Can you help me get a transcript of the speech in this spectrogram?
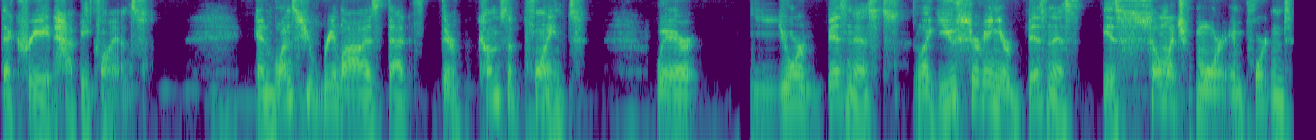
that create happy clients. And once you realize that there comes a point where your business, like you serving your business, is so much more important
